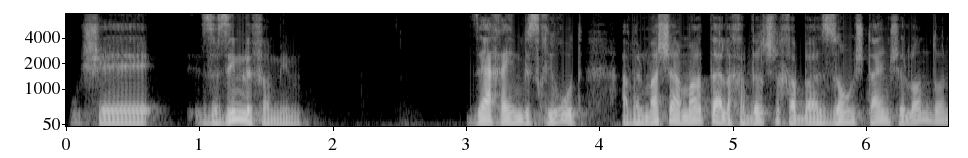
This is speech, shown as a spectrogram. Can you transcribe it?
הוא שזזים לפעמים. זה החיים בשכירות. אבל מה שאמרת על החבר שלך בזון 2 של לונדון,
